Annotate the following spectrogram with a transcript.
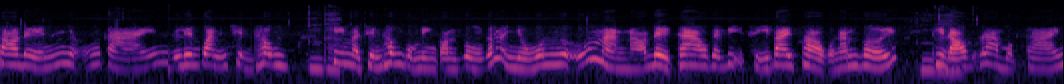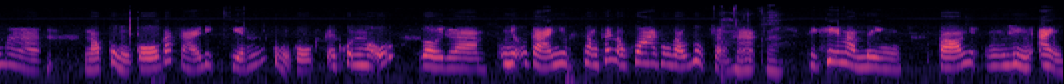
so đến những cái liên quan đến truyền thông. Khi mà truyền thông của mình còn dùng rất là nhiều ngôn ngữ mà nó đề cao cái vị trí vai trò của nam giới thì đó cũng là một cái mà nó củng cố các cái định kiến củng cố cái khuôn mẫu rồi là những cái như trong sách giáo khoa trong giáo dục chẳng hạn vâng. thì khi mà mình có những hình ảnh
